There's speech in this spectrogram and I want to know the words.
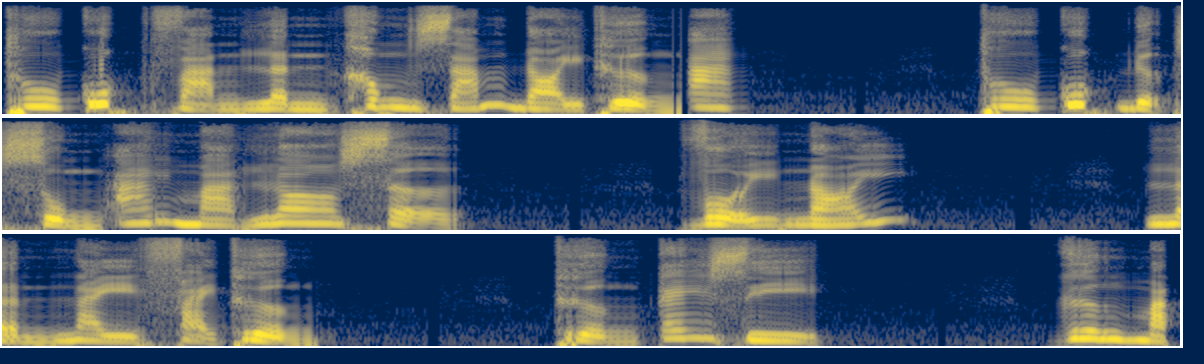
Thu quốc vạn lần không dám đòi thưởng a Thu cúc được sủng ái mà lo sợ. Vội nói. Lần này phải thưởng. Thưởng cái gì? Gương mặt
